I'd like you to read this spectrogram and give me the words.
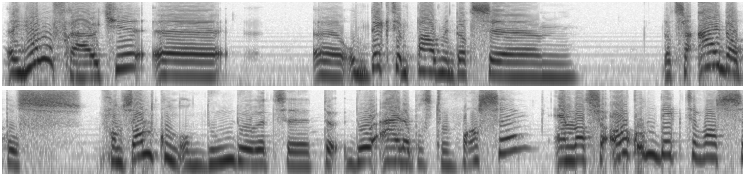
Een jong vrouwtje uh, ontdekte een bepaald moment dat ze, um, dat ze aardappels van zand kon ontdoen door, het, door aardappels te wassen. En wat ze ook ontdekte was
